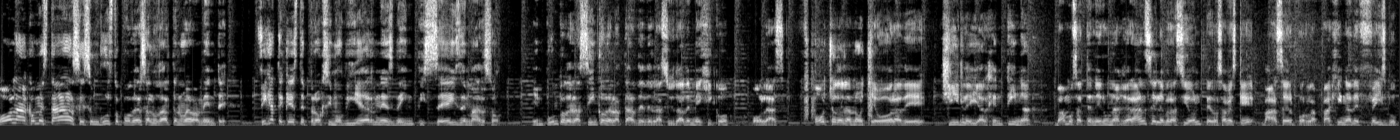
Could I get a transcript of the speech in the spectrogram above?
Hola, ¿cómo estás? Es un gusto poder saludarte nuevamente. Fíjate que este próximo viernes 26 de marzo, en punto de las 5 de la tarde de la Ciudad de México o las 8 de la noche hora de Chile y Argentina, vamos a tener una gran celebración, pero ¿sabes qué? Va a ser por la página de Facebook.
